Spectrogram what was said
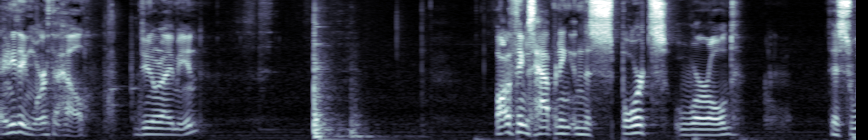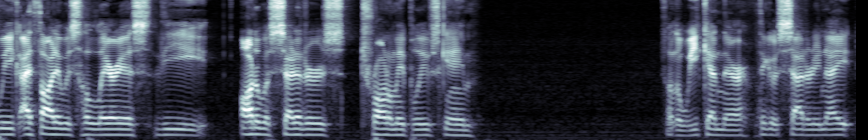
Anything worth a hell. Do you know what I mean? A lot of things happening in the sports world this week. I thought it was hilarious. The Ottawa Senators Toronto Maple Leafs game. It's on the weekend there. I think it was Saturday night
